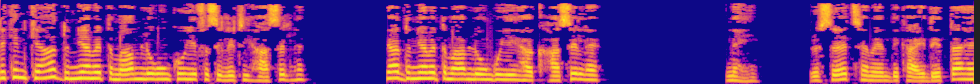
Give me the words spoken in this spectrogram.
لیکن کیا دنیا میں تمام لوگوں کو یہ فیسلٹی حاصل ہے کیا دنیا میں تمام لوگوں کو یہ حق حاصل ہے نہیں ریسرچ ہمیں دکھائی دیتا ہے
